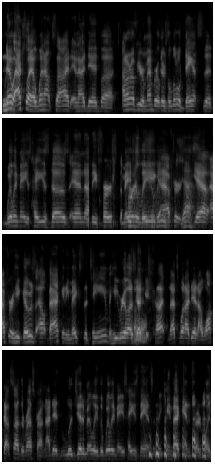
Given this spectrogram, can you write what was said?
No, actually, I went outside and I did. But I don't know if you remember. There's a little dance that Willie Mays Hayes does in uh, the first Major, First Major League, League, after. yes. Yeah, after he goes out back and he makes the team, he realized he Oh, doesn't yeah. get cut. That's what I did. I walked outside the restaurant and I did legitimately the Willie Mays Hayes dance, and then came back in and started playing.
